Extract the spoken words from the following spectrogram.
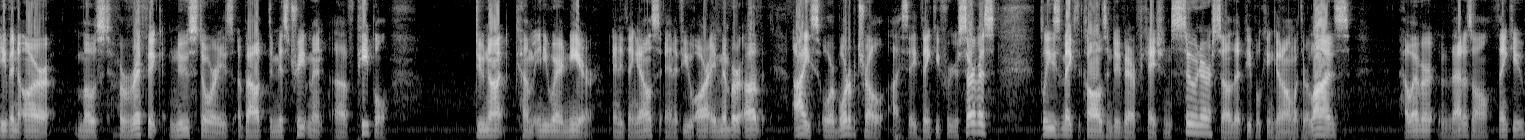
even our most horrific news stories about the mistreatment of people do not come anywhere near anything else. And if you are a member of ICE or Border Patrol, I say thank you for your service. Please make the calls and do verifications sooner so that people can get on with their lives. However, that is all. Thank you.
